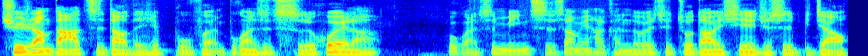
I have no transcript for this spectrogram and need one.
去让大家知道的一些部分，不管是词汇啦。”不管是名词上面，他可能都会去做到一些，就是比较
